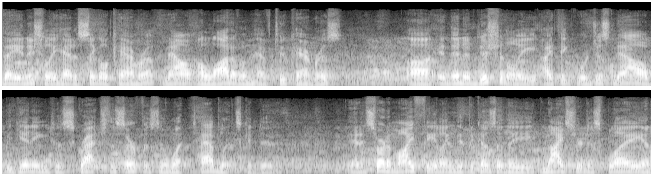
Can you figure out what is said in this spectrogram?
they initially had a single camera. Now a lot of them have two cameras. Uh, and then additionally, I think we're just now beginning to scratch the surface of what tablets can do. And it's sort of my feeling that because of the nicer display and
